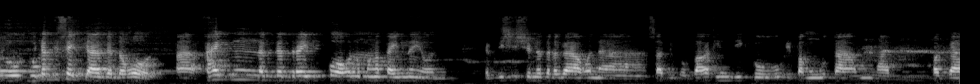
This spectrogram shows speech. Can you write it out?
So, kung nag-decide ka agad ako, uh, kahit nagda-drive po ako ng mga time na yon, nag-decision na talaga ako na sabi ko, bakit hindi ko ipangutang na pagka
